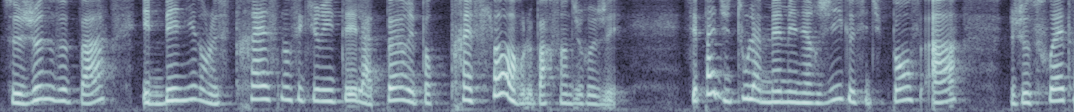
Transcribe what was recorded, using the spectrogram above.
ce je ne veux pas est baigné dans le stress, l'insécurité, la peur et porte très fort le parfum du rejet. C'est pas du tout la même énergie que si tu penses à je souhaite,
